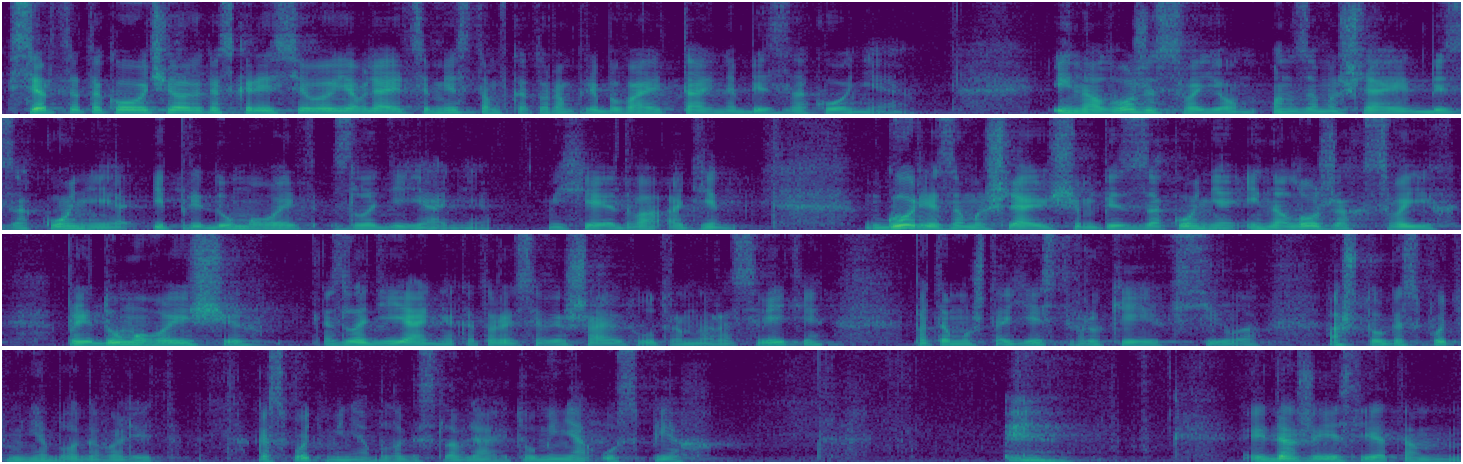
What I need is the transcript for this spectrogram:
Сердце такого человека, скорее всего, является местом, в котором пребывает тайна беззакония. И на ложе своем он замышляет беззаконие и придумывает злодеяние. Михея 2.1. Горе замышляющим беззаконие и на ложах своих придумывающих злодеяния, которые совершают утром на рассвете, потому что есть в руке их сила. А что, Господь мне благоволит, Господь меня благословляет, у меня успех. И даже если я там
